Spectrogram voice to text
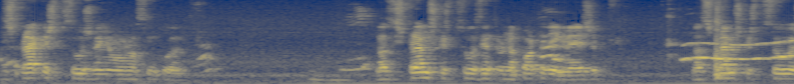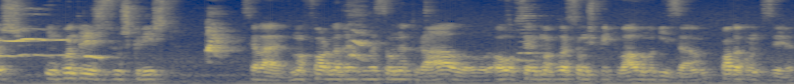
de esperar que as pessoas venham ao nosso encontro. Nós esperamos que as pessoas entrem na porta da igreja, nós esperamos que as pessoas encontrem Jesus Cristo, sei lá, de uma forma de relação natural, ou, ou seja, uma relação espiritual, uma visão. Pode acontecer.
